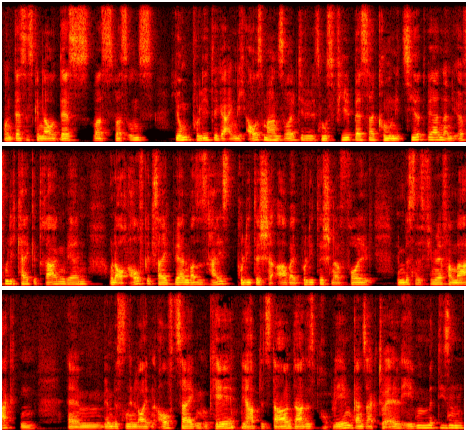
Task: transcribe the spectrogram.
und das ist genau das, was, was uns Jungpolitiker eigentlich ausmachen sollte. Es muss viel besser kommuniziert werden, an die Öffentlichkeit getragen werden und auch aufgezeigt werden, was es heißt, politische Arbeit, politischen Erfolg. Wir müssen es viel mehr vermarkten. Ähm, wir müssen den Leuten aufzeigen, okay, ihr habt jetzt da und da das Problem, ganz aktuell eben mit diesen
